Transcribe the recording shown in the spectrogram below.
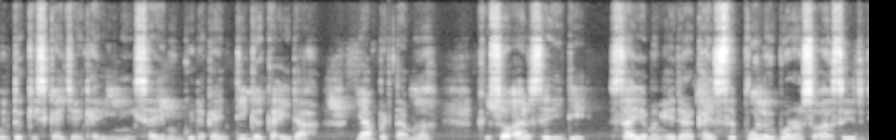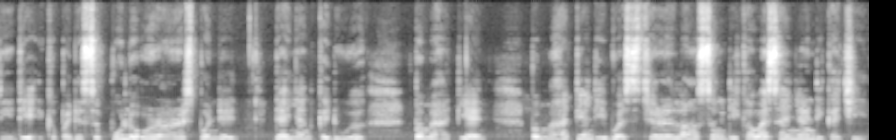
untuk kes kajian kali ini, saya menggunakan tiga kaedah. Yang pertama, soal seridik. Saya mengedarkan 10 borang soal seridik kepada 10 orang responden. Dan yang kedua, pemerhatian. Pemerhatian dibuat secara langsung di kawasan yang dikaji.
